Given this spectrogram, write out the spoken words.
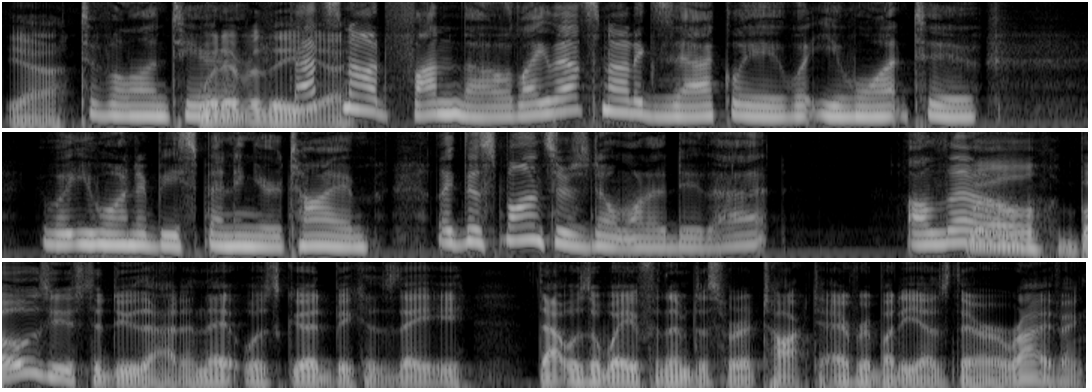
Yeah. to volunteer. Whatever the, That's uh, not fun though. Like that's not exactly what you want to what you want to be spending your time. Like the sponsors don't want to do that. Although Well, Bose used to do that, and it was good because they that was a way for them to sort of talk to everybody as they're arriving.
